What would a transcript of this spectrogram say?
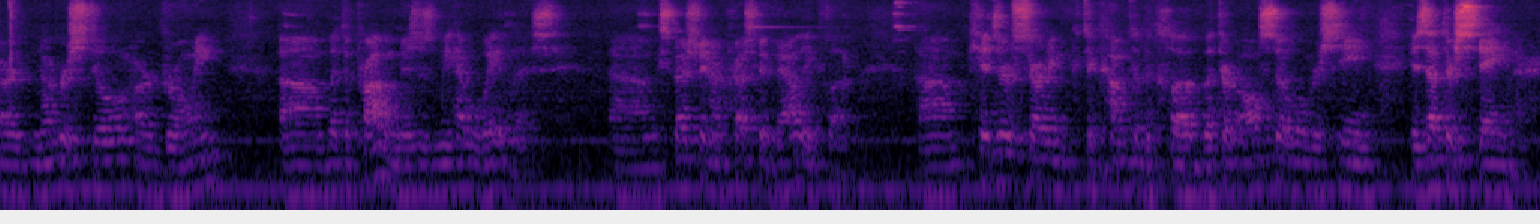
our numbers still are growing, um, but the problem is, is we have a wait list, um, especially in our Prescott Valley Club. Um, kids are starting to come to the club, but they're also what we're seeing is that they're staying there.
